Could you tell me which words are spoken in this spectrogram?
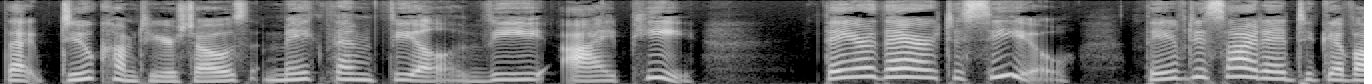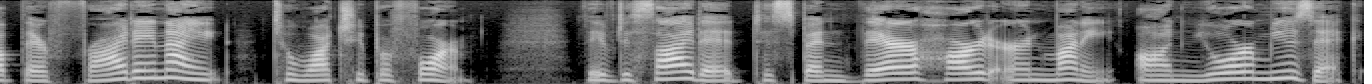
that do come to your shows, make them feel VIP. They are there to see you. They've decided to give up their Friday night to watch you perform. They've decided to spend their hard earned money on your music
